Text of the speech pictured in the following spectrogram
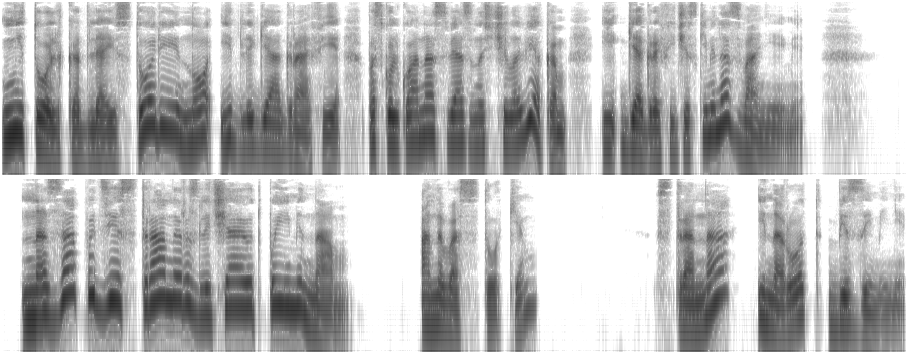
не только для истории, но и для географии, поскольку она связана с человеком и географическими названиями. На Западе страны различают по именам, а на Востоке — страна и народ без имени.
